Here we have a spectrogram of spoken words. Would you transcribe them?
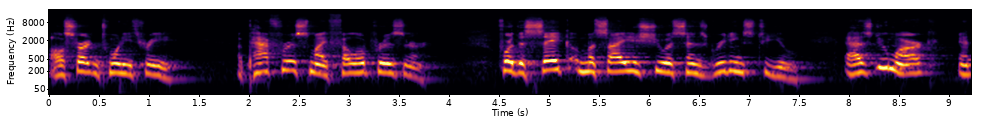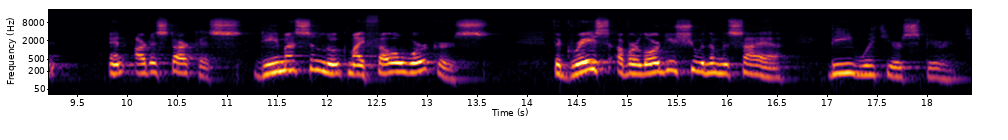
I'll start in 23. Epaphras, my fellow prisoner, for the sake of Messiah Yeshua, sends greetings to you, as do Mark and, and Aristarchus, Demas and Luke, my fellow workers. The grace of our Lord Yeshua the Messiah be with your spirit.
